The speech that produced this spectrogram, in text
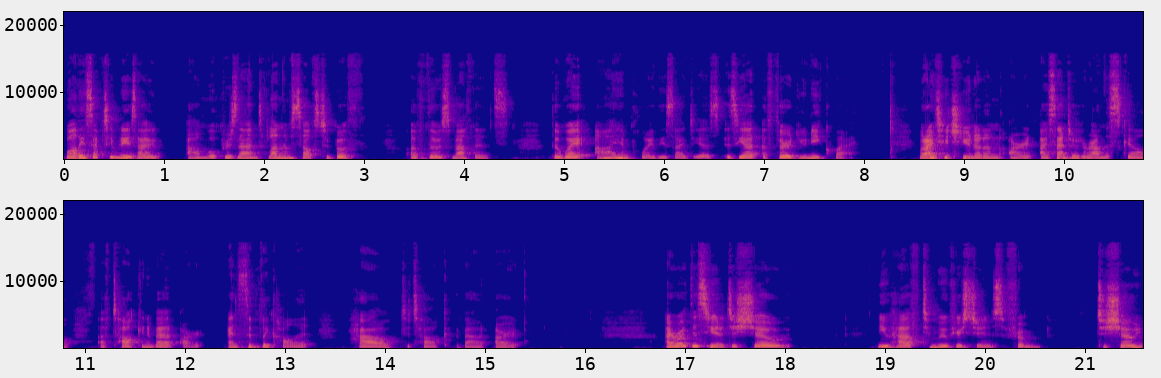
While these activities I um, will present lend themselves to both of those methods, the way I employ these ideas is yet a third unique way. When I teach a unit on art, I center it around the skill of talking about art and simply call it How to Talk About Art. I wrote this unit to show you have to move your students from, to show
